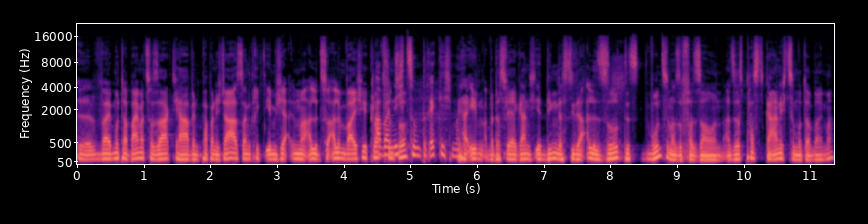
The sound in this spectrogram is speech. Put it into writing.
weil Mutter Beimer zwar sagt, ja, wenn Papa nicht da ist, dann kriegt ihr mich ja immer alle zu allem weich geklopft aber nicht so. zum dreckig machen. Ja, eben, aber das wäre ja gar nicht ihr Ding, dass die da alle so das Wohnzimmer so versauen. Also das passt gar nicht zu Mutter Beimer.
